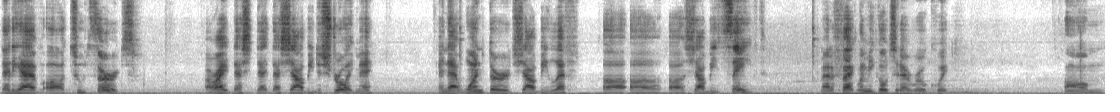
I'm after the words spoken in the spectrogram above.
that he have uh, two thirds. All right. That, that, that shall be destroyed, man. And that one third shall be left, uh, uh, uh, shall be saved. Matter of fact, let me go to that real quick. Um,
